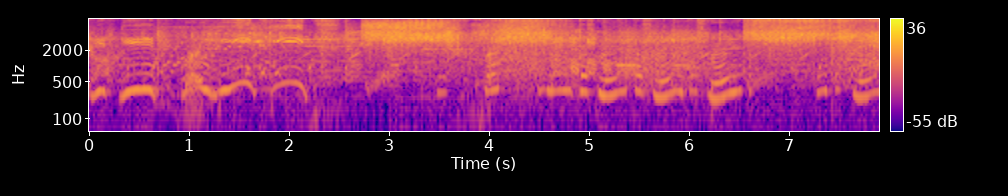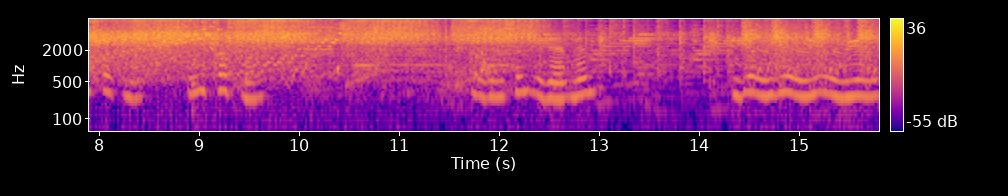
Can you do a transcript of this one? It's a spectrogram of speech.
git git lan git Lan oyun kasma oyun kasma oyun kasma oyun kasma oyun kasma oyun kasma. Gel sen de gel. Gel gel gel gel.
